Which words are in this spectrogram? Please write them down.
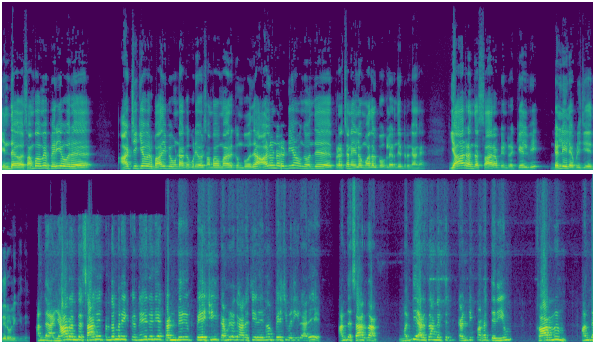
இந்த சம்பவமே பெரிய ஒரு ஆட்சிக்கே ஒரு பாதிப்பை உண்டாக்கக்கூடிய ஒரு சம்பவமாக இருக்கும்போது ஆளுநர்கிட்டையும் அவங்க வந்து பிரச்சனையில் மோதல் போக்கில் இருந்துட்டு இருக்காங்க. யார் அந்த சார் அப்படின்ற கேள்வி டெல்லியில் எப்படி எதிரொலிக்குது? அந்த யார் அந்த சாரே பிரதமரை நேரடியாக கண்டு பேசி தமிழக அரசியலை தான் பேசி வருகிறாரே அந்த சார் தான். மத்திய அரசாங்கத்திற்கு கண்டிப்பாக தெரியும். காரணம் அந்த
